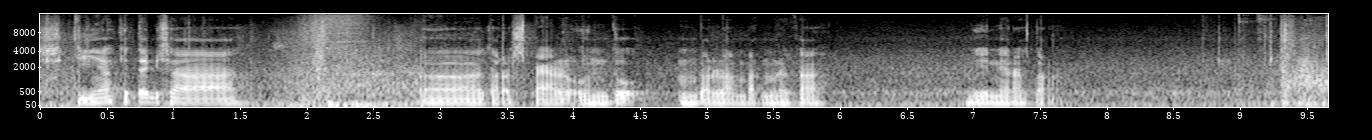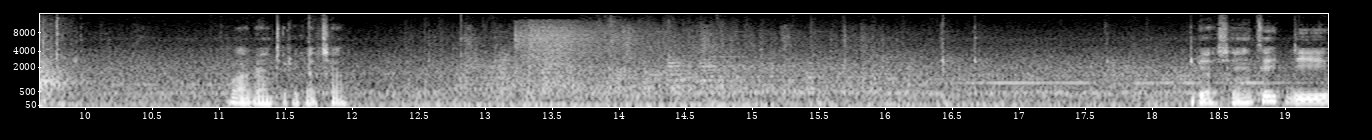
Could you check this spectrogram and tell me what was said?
Skill kita bisa uh, taruh spell untuk memperlambat mereka generator. Wah ada yang curi kaca biasanya tuh di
